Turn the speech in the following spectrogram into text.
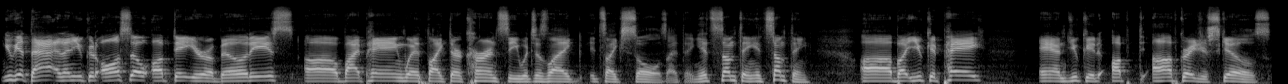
you get that, and then you could also update your abilities uh, by paying with like their currency, which is like it's like souls. I think it's something. It's something. Uh, but you could pay and you could up upgrade your skills.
